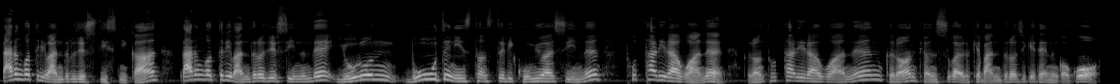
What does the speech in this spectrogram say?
다른 것들이 만들어질 수도 있으니까 다른 것들이 만들어질 수 있는데 이런 모든 인스턴스들이 공유할 수 있는 토탈이라고 하는 그런 토탈이라고 하는 그런 변수가 이렇게 만들어지게 되는 거고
